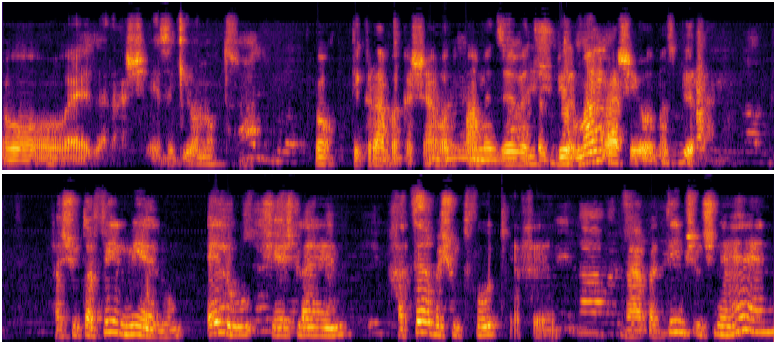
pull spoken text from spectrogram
או, איזה רש"י, איזה גאונות. בוא, תקרא בבקשה עוד פעם את זה ותסביר מה רש"י עוד מסביר לנו. השותפים מי אלו? אלו שיש להם חצר בשותפות יפה. והבתים של שניהם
